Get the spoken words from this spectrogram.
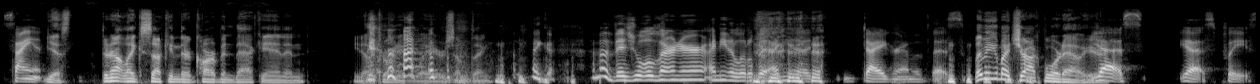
Science. Yes, they're not like sucking their carbon back in and you know throwing it away or something. Like, I'm a visual learner. I need a little bit. I need a diagram of this. Let me get my chalkboard out here. Yes. Yes, please.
